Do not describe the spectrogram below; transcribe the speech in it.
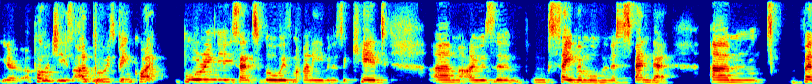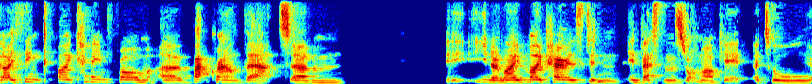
you know, apologies. I've always been quite boringly sensible with money, even as a kid. Um, I was a saver more than a spender. Um, but I think I came from a background that um, you know my my parents didn't invest in the stock market at all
